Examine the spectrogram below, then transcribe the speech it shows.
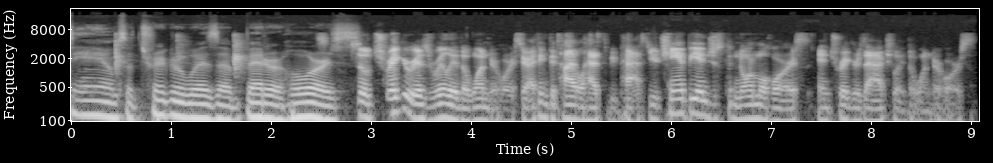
damn! So Trigger was a better horse. So Trigger is really the Wonder Horse here. I think the title has to be passed. Your champion just a normal horse, and Trigger's actually the Wonder Horse,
